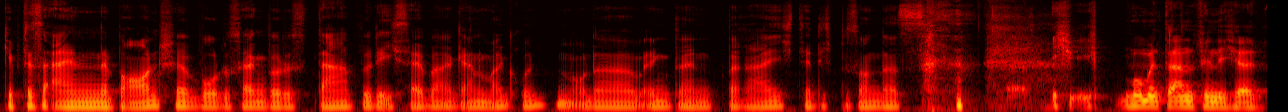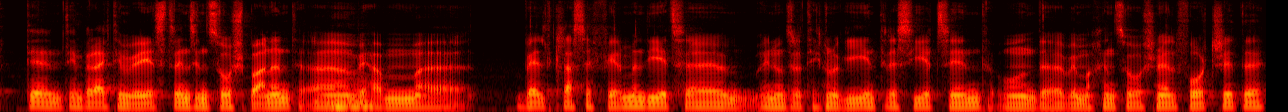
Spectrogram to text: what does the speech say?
Gibt es eine Branche, wo du sagen würdest, da würde ich selber gerne mal gründen oder irgendein Bereich, der dich besonders... ich, ich, momentan finde ich ja den, den Bereich, den wir jetzt drin sind, so spannend. Äh, mhm. Wir haben... Äh, Weltklasse-Firmen, die jetzt äh, in unserer Technologie interessiert sind und äh, wir machen so schnell Fortschritte.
